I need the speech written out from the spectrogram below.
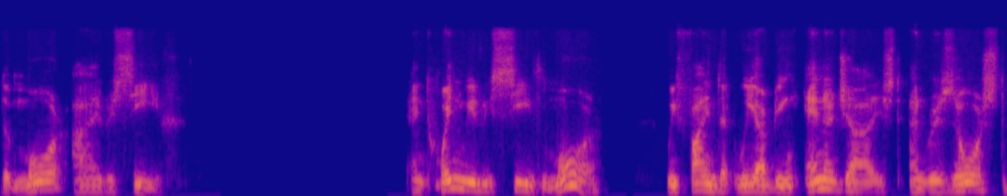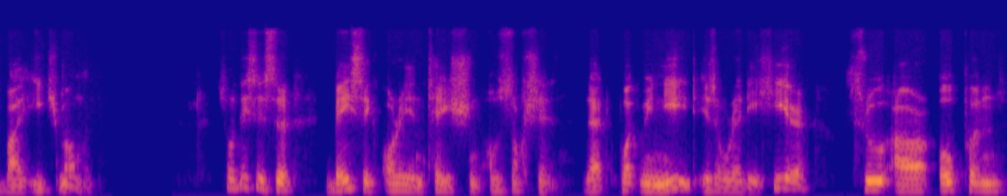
the more I receive. And when we receive more, we find that we are being energized and resourced by each moment. So, this is the basic orientation of Dzogchen that what we need is already here through our open,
